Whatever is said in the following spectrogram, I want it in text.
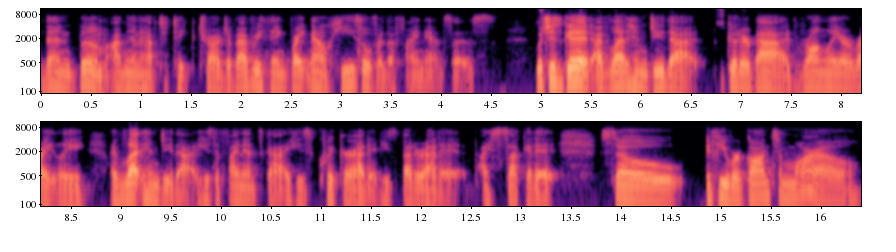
then boom, I'm gonna have to take charge of everything. Right now, he's over the finances, which is good. I've let him do that, good or bad, wrongly or rightly. I've let him do that. He's a finance guy. He's quicker at it. He's better at it. I suck at it. So if he were gone tomorrow,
